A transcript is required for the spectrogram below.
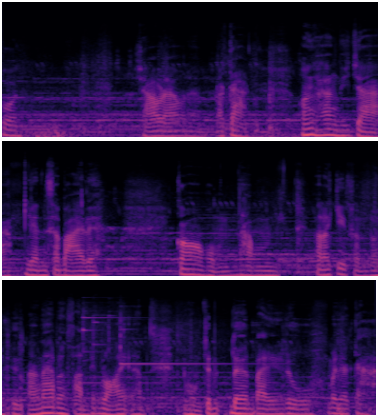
คน เช้าแล้วนะครับอากาศค่อนข้างที่จะเย็นสบายเลย ก็ผมทำภารกิจส่วนตัวคือล้างหน้าเป็นฟันเรียบร้อยนะครับเดี๋ยวผมจะเดินไปดูบรรยากาศ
